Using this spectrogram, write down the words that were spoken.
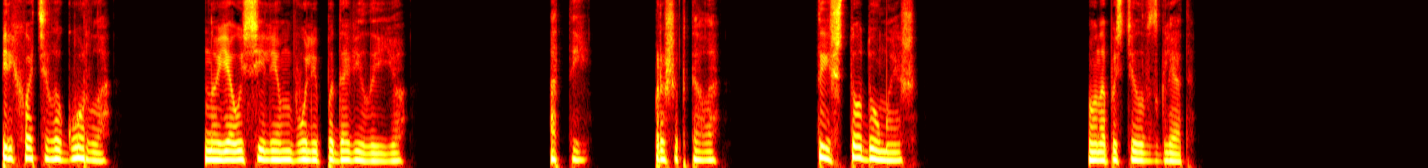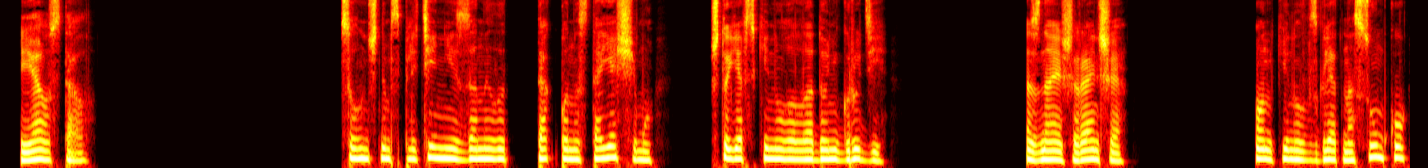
перехватила горло, но я усилием воли подавила ее. «А ты?» — прошептала. «Ты что думаешь?» Он опустил взгляд. Я устал. В солнечном сплетении заныло так по-настоящему, что я вскинула ладонь к груди. Знаешь, раньше он кинул взгляд на сумку,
